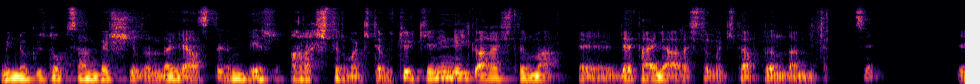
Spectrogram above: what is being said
1995 yılında yazdığım bir araştırma kitabı. Türkiye'nin ilk araştırma, e, detaylı araştırma kitaplarından bir tanesi. E,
